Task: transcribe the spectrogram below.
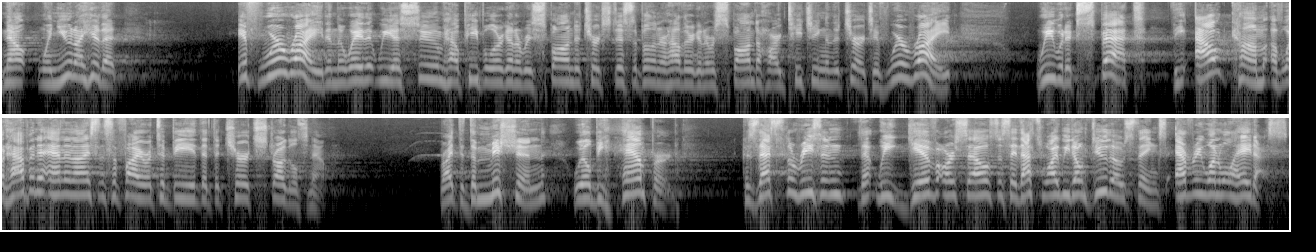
Now, when you and I hear that, if we're right in the way that we assume how people are going to respond to church discipline or how they're going to respond to hard teaching in the church, if we're right, we would expect the outcome of what happened to Ananias and Sapphira to be that the church struggles now, right? That the mission will be hampered. Because that's the reason that we give ourselves to say that's why we don't do those things. Everyone will hate us,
